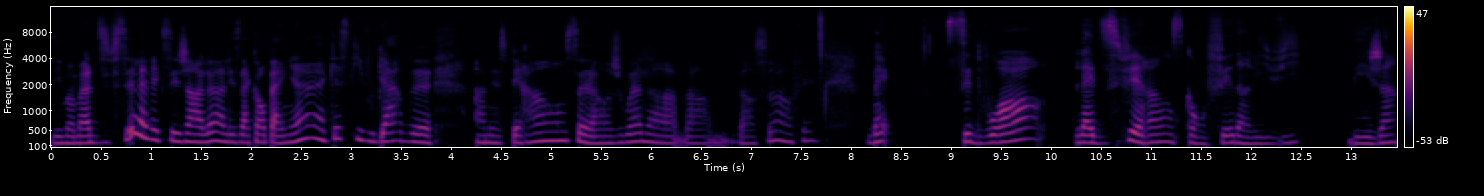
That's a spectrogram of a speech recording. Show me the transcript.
des moments difficiles avec ces gens-là en les accompagnant. Qu'est-ce qui vous garde en espérance, en joie dans, dans, dans ça, en fait? Bien, c'est de voir la différence qu'on fait dans les vies des gens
